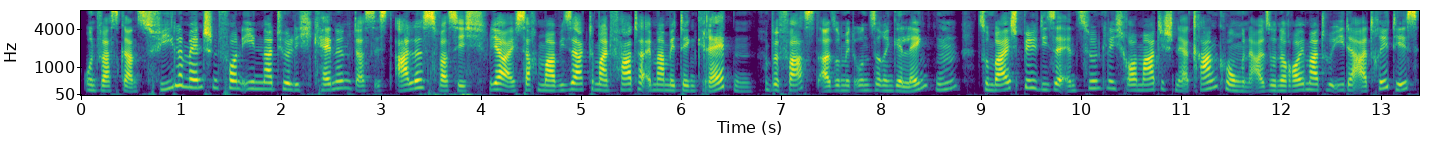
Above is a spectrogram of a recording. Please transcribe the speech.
Und was ganz viele Menschen von Ihnen natürlich kennen, das ist alles, was sich, ja, ich sag mal, wie sagte mein Vater immer mit den Gräten befasst, also mit unseren Gelenken. Zum Beispiel diese entzündlich-rheumatischen Erkrankungen, also eine rheumatoide Arthritis.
